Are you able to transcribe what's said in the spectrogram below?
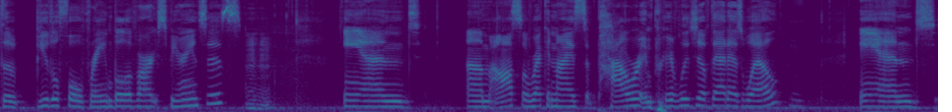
the beautiful rainbow of our experiences. Mm-hmm. And um, I also recognize the power and privilege of that as well. Mm-hmm. And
